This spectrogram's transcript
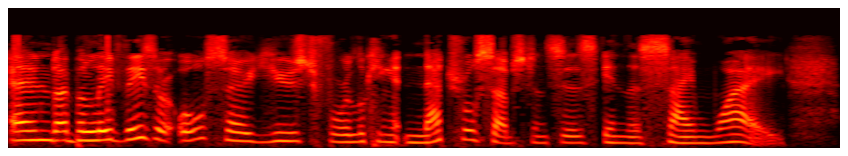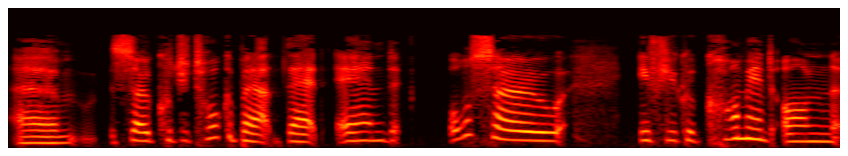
And I believe these are also used for looking at natural substances in the same way. Um, so could you talk about that? And also, if you could comment on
